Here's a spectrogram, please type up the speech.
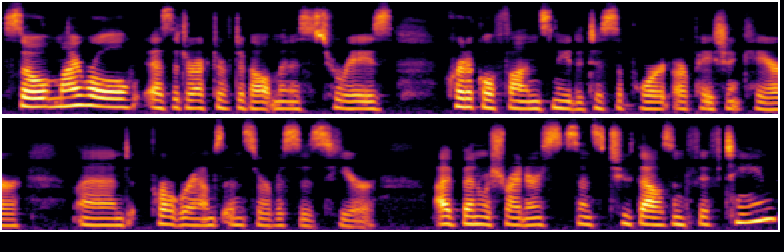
So my role as the Director of Development is to raise critical funds needed to support our patient care and programs and services here. I've been with Shriners since 2015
